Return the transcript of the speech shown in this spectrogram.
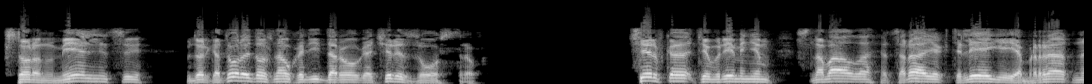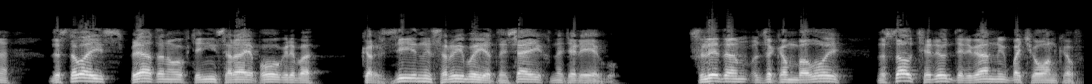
в сторону мельницы, вдоль которой должна уходить дорога через остров. Сервка тем временем сновала от сарая к телеге и обратно, доставая из спрятанного в тени сарая погреба корзины с рыбой и относя их на телегу. Следом за камбалой настал черед деревянных бочонков.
